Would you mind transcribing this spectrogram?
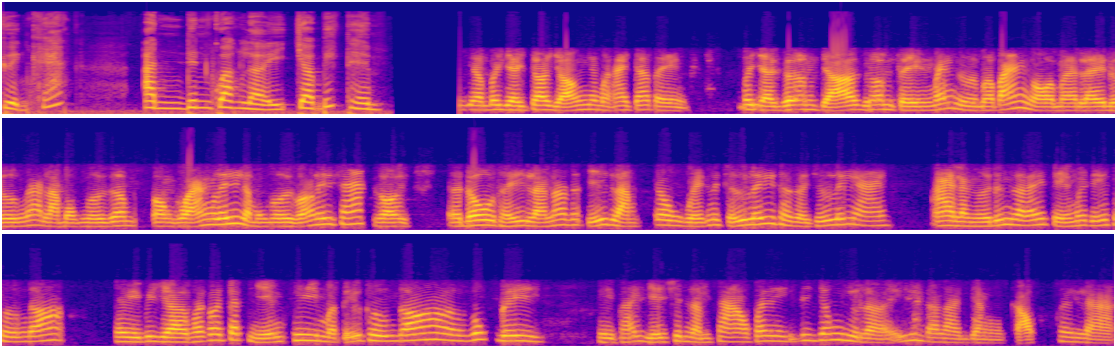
chuyện khác. Anh Đinh Quang Lợi cho biết thêm. Giờ bây giờ cho dọn nhưng mà ai trả tiền? Bây giờ gom chợ, gom tiền mấy người mà bán ngồi mà lề đường đó là một người gom, còn quản lý là một người quản lý sát rồi ờ, đô thị là nó chỉ làm công việc nó xử lý thôi rồi xử lý ai? Ai là người đứng ra lấy tiền với tiểu thương đó? Thì bây giờ phải có trách nhiệm khi mà tiểu thương đó rút đi thì phải vệ sinh làm sao phải đi giống như là ý ta là dằn cọc hay là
